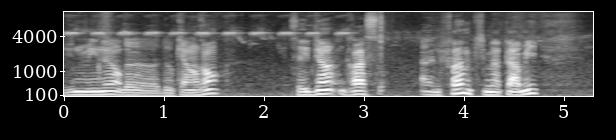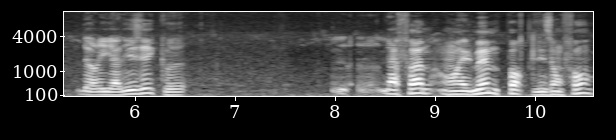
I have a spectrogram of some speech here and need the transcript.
mineure de, de 15 ans, c'est bien grâce à une femme qui m'a permis de réaliser que la femme en elle-même porte les enfants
